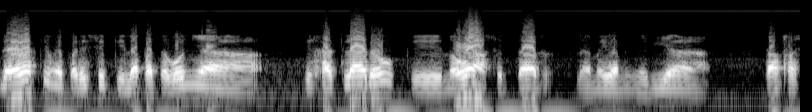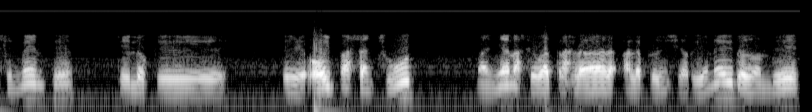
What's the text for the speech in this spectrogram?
La verdad es que me parece que la Patagonia deja claro que no va a aceptar la mega minería tan fácilmente, que lo que eh, hoy pasa en Chubut, mañana se va a trasladar a la provincia de Río Negro, donde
